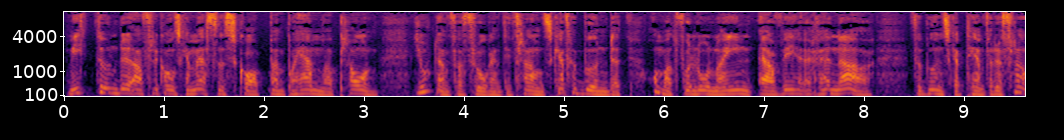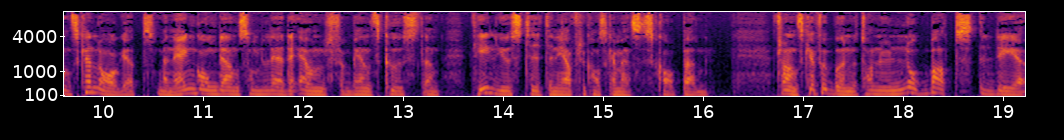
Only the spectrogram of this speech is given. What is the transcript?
mitt under Afrikanska mästerskapen på hemmaplan, gjort en förfrågan till franska förbundet om att få låna in Hervé Renard, förbundskapten för det franska laget, men en gång den som ledde Elfenbenskusten till just titeln i Afrikanska mästerskapen. Franska förbundet har nu nobbat det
